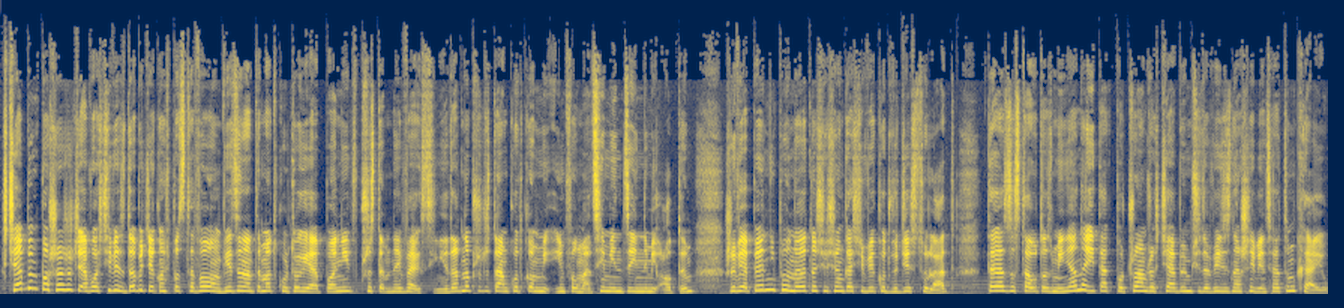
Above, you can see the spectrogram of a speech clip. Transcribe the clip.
Chciałabym poszerzyć, a właściwie zdobyć jakąś podstawową wiedzę na temat kultury Japonii w przystępnej wersji. Niedawno przeczytałam krótką informację m.in. o tym, że w Japonii pełnoletność osiąga się w wieku 20 lat. Teraz zostało to zmienione i tak poczułam, że chciałabym się dowiedzieć znacznie więcej o tym kraju.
